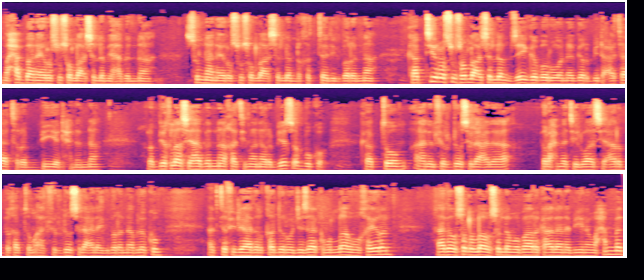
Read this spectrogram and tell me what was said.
محبة ناي رسول صلى الله عليه وسلم يهبنا. سنة ناي رسول صلى الله عليه وسلم نختل يكبرنا كابتي رسول صلى الله عليه وسلم زي قبروا ونقر بدعتات ربي يدحننا. ربي اخلاص يهبنا خاتمانا ربي يسبكو كابتم أهل الفردوس الأعلى برحمته الواسعة ربي خبتم أهل الفردوس الأعلى يقبرنا بلكم أكتفي بهذا القدر وجزاكم الله خيرا. هذا وصلى الله وسلم وبارك على نبينا محمد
